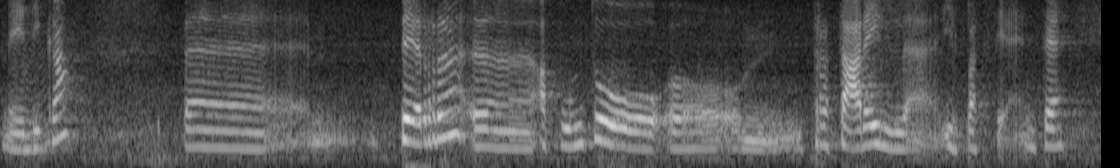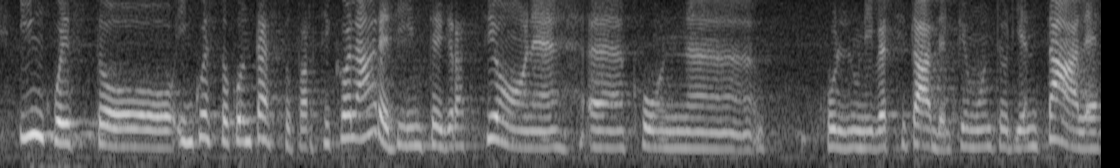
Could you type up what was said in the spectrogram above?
medica, eh, per eh, appunto ehm, trattare il, il paziente. In questo, in questo, contesto particolare di integrazione eh, con, con l'Università del Piemonte Orientale,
